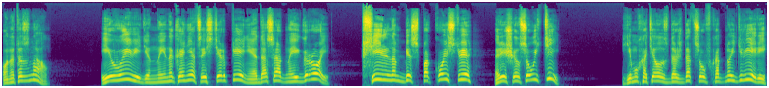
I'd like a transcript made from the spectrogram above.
Он это знал. И выведенный, наконец, из терпения досадной игрой, в сильном беспокойстве решился уйти. Ему хотелось дождаться у входной двери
